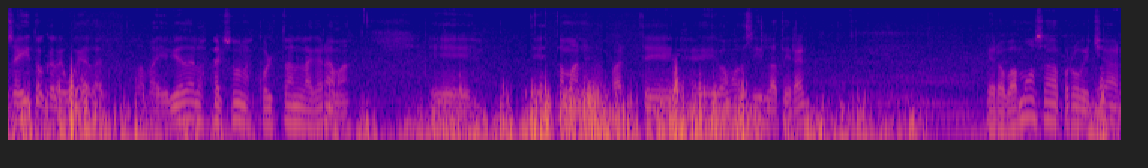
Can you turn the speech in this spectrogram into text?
consejito que le voy a dar. La mayoría de las personas cortan la grama eh, de esta manera, parte, eh, vamos a decir, lateral. Pero vamos a aprovechar,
